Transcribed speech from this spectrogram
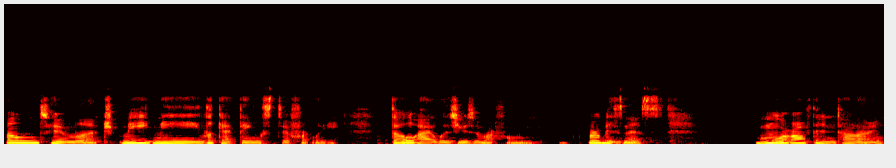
phone too much, made me look at things differently though I was using my phone for business, more often in time,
